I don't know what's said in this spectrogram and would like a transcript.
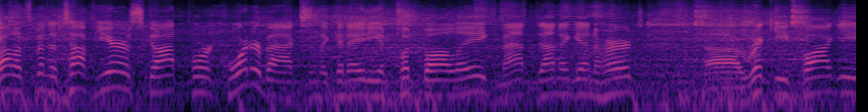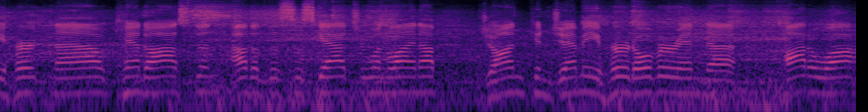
Well, it's been a tough year, Scott, for quarterbacks in the Canadian Football League. Matt Dunigan hurt. Uh, Rickey Foggie hurt now. Kent Austin out of the Saskatchewan lineup. John Congemi hurt over in uh, Ottawa.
